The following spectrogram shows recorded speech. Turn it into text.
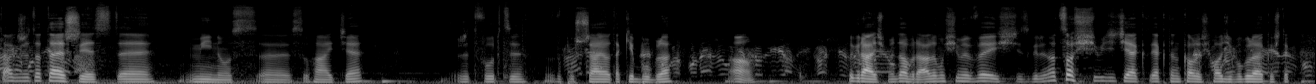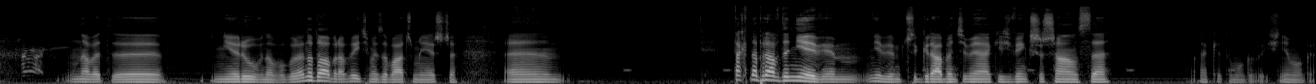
także to też jest e, minus, e, słuchajcie. Że twórcy wypuszczają takie buble. O, wygraliśmy, dobra, ale musimy wyjść z gry. No coś, widzicie jak, jak ten koleś chodzi w ogóle jakoś tak nawet e, nierówno w ogóle. No dobra, wyjdźmy, zobaczmy jeszcze. Em, tak naprawdę nie wiem, nie wiem czy gra będzie miała jakieś większe szanse. A Jak ja tu mogę wyjść? Nie mogę.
